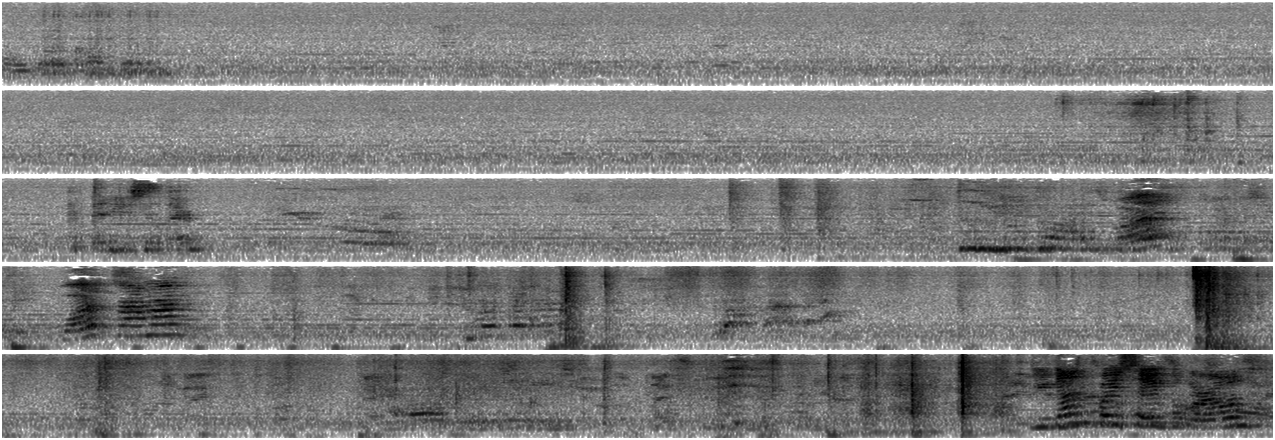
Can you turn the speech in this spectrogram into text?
Are you still there? please save the world.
